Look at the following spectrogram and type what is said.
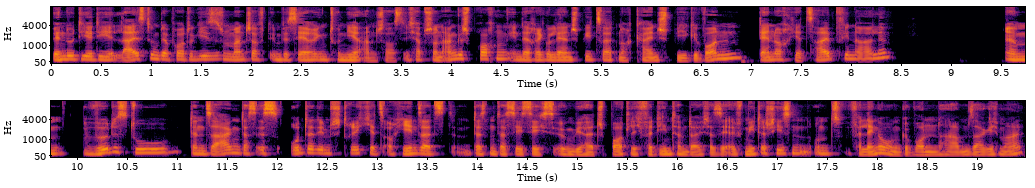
wenn du dir die Leistung der portugiesischen Mannschaft im bisherigen Turnier anschaust. Ich habe schon angesprochen, in der regulären Spielzeit noch kein Spiel gewonnen, dennoch jetzt Halbfinale. Ähm, würdest du denn sagen, das ist unter dem Strich jetzt auch jenseits dessen, dass sie sich irgendwie halt sportlich verdient haben, dadurch, dass sie Elfmeterschießen und Verlängerung gewonnen haben, sage ich mal.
